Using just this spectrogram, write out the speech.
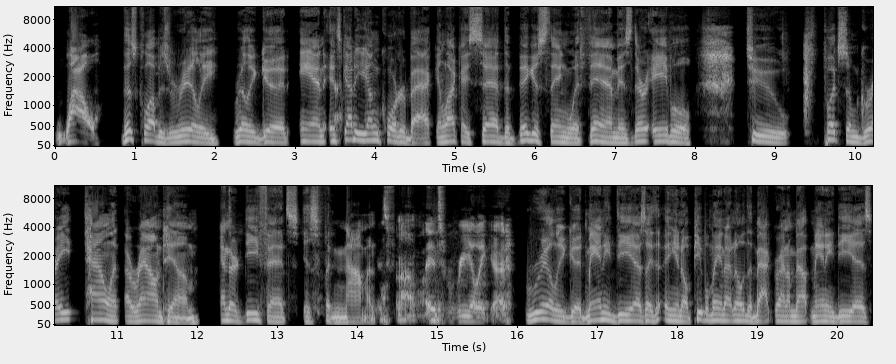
Wow. This club is really really good and it's got a young quarterback and like i said the biggest thing with them is they're able to put some great talent around him and their defense is phenomenal It's phenomenal. It's really good. really good. Manny Diaz, I, you know, people may not know the background about Manny Diaz.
